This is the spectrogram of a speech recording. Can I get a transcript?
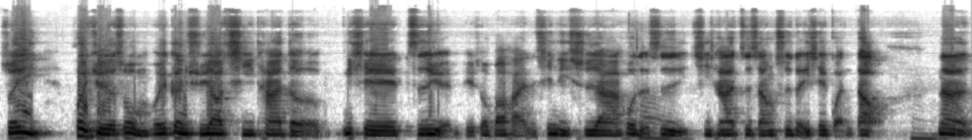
所以会觉得说，我们会更需要其他的一些资源，比如说包含心理师啊，或者是其他智商师的一些管道。那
